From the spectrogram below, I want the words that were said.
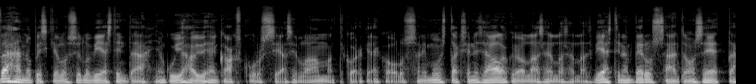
vähän opiskellut silloin viestintää, jonkun ihan yhden, kaksi kurssia silloin ammattikorkeakoulussa, niin muistaakseni se alkoi jollain sellaisella, että viestinnän perussääntö on se, että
